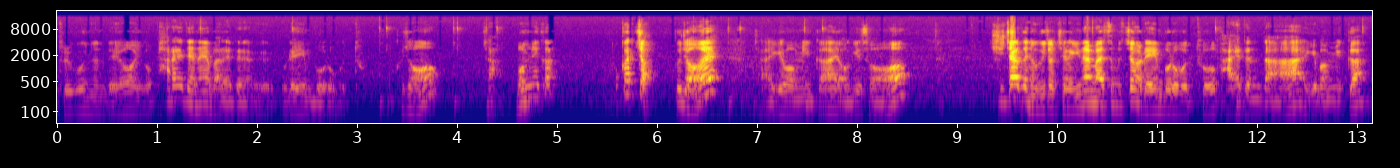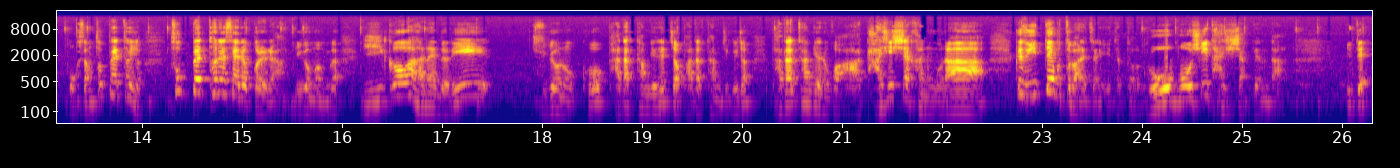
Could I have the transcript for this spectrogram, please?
들고 있는데요. 이거 팔아야 되나요? 말아야 되나요? 레인보우 로봇. 그죠? 자, 뭡니까? 똑같죠? 그죠? 자, 이게 뭡니까? 여기서 시작은 여기죠. 제가 이날 말씀드렸죠. 레인보우 로봇 봐야 된다. 이게 뭡니까? 옥상 two 패턴이죠. 투 패턴의 세력 거래량. 이거 뭡니까? 이거 안에들이 죽여놓고 바닥 탐지했죠. 바닥 탐지 그죠? 바닥 탐지해놓고 아 다시 시작하는구나. 그래서 이때부터 말했잖아요. 이때부터 로봇이 다시 시작된다. 이때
